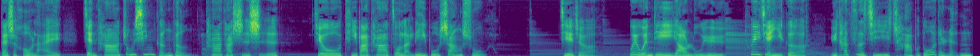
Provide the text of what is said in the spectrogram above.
但是后来见他忠心耿耿、踏踏实实，就提拔他做了吏部尚书。接着，魏文帝要卢玉推荐一个与他自己差不多的人。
